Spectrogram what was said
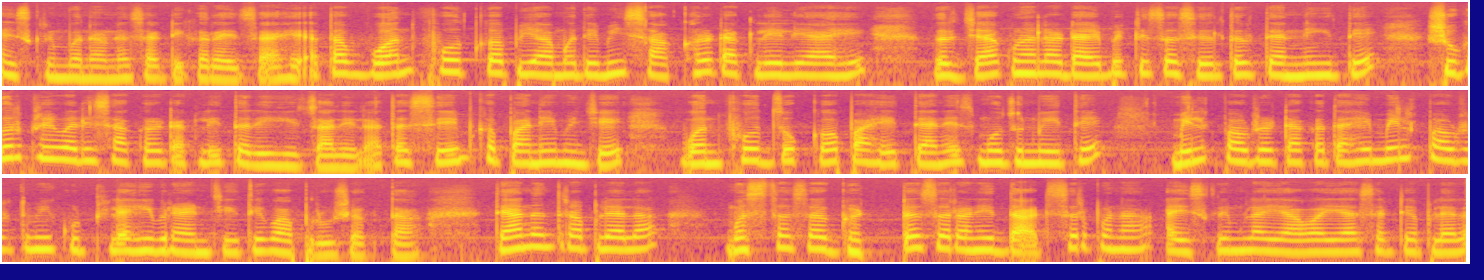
आईस्क्रीम बनवण्यासाठी करायचा आहे. आता वन फोर्थ कप यामध्ये मी साखर टाकलेली आहे. जर ज्या कुणाला डायबिटीस असेल तर त्यांनी इथे शुगर फ्रीवाली साखर टाकली तरीही चालेल. आता सेम कपाने म्हणजे वन फोर्थ जो कप आहे त्यानेच मोजून मी इथे मिल्क पावडर टाकत आहे. मिल्क पावडर तुम्ही कुठल्याही ब्रँडची इथे वापरू शकता. त्यानंतर आपल्याला मस्त असा घट्टसर आणि दाटसरपणा आईस्क्रीमला यावा यासाठी आपल्याला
